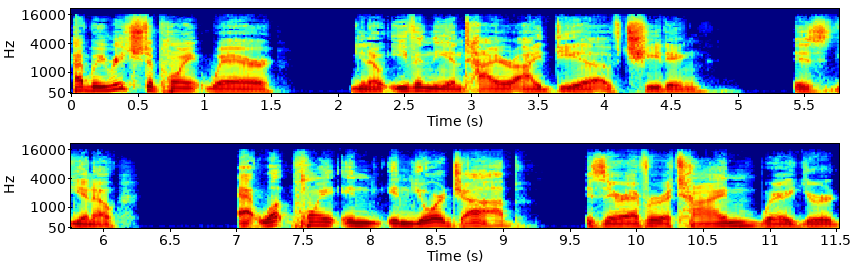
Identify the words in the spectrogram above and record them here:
Have we reached a point where you know even the entire idea of cheating is you know at what point in in your job is there ever a time where you're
